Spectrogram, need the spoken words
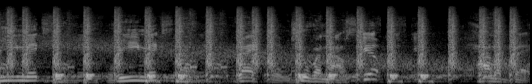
Remix, remix, Wacko, juvenile, skip, holla back.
